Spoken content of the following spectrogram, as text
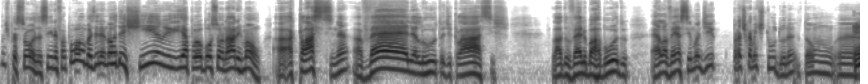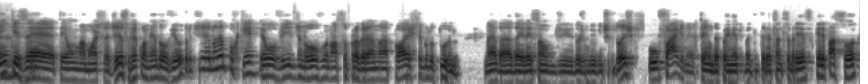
umas pessoas assim, né? Falo, pô, mas ele é nordestino e, e apoiou o Bolsonaro, irmão. A, a, classe, né? A velha luta de classes, lá do velho barbudo, ela vem acima de praticamente tudo, né? Então. É... Quem quiser ter uma amostra disso, recomendo ouvir outro dia. Não lembro porquê. Eu ouvi de novo o nosso programa pós-segundo turno né, da, da, eleição de 2022, o Fagner tem um depoimento muito interessante sobre isso, porque ele passou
